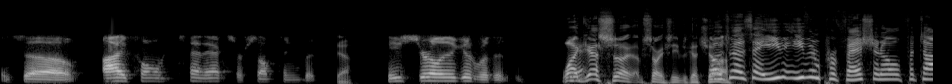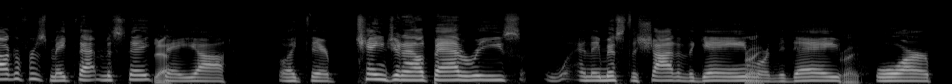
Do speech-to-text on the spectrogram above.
it's a iPhone 10x or something, but Yeah. he's surely good with it. well, I guess. Uh, I'm sorry, Steve, to cut you off. I was going to say, even even professional photographers make that mistake. Yeah. They uh, like they're changing out batteries w- and they miss the shot of the game Right. or the day, Right. or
